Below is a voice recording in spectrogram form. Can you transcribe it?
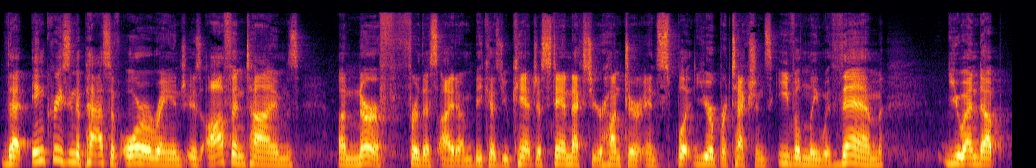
that increasing the passive aura range is oftentimes a nerf for this item because you can't just stand next to your hunter and split your protections evenly with them. You end up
